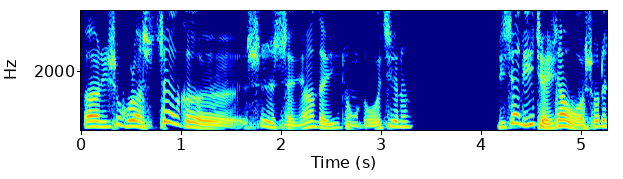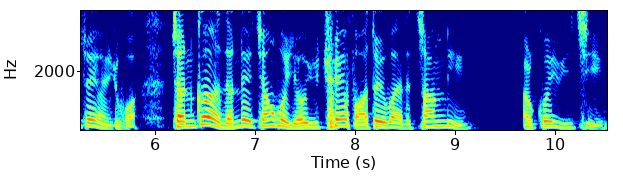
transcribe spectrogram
呃，你说胡老师，这个是怎样的一种逻辑呢？你先理解一下我说的这样一句话：整个人类将会由于缺乏对外的张力而归于寂，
